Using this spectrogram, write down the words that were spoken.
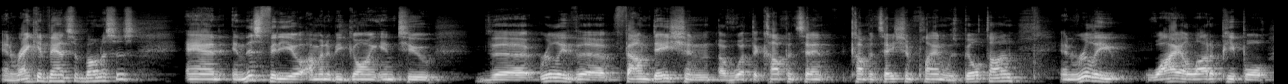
and rank advancement bonuses. And in this video, I'm going to be going into the really the foundation of what the compensation plan was built on and really why a lot of people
